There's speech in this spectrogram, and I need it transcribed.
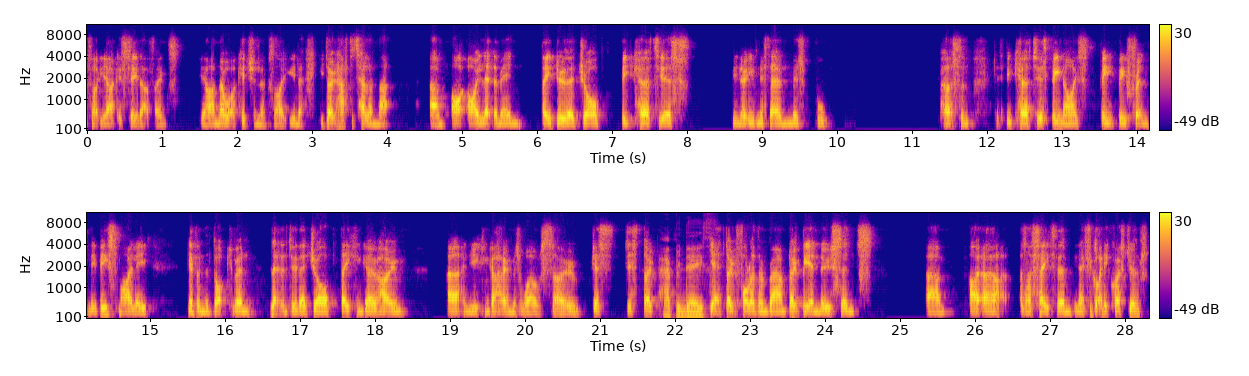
It's like, yeah, I can see that. Thanks. Yeah, I know what a kitchen looks like. You know, you don't have to tell them that. Um, I, I let them in. They do their job. Be courteous you know, even if they're a miserable person, just be courteous, be nice, be be friendly, be smiley, give them the document, let them do their job. They can go home, uh, and you can go home as well. So just just don't happy days. Yeah, don't follow them around. Don't be a nuisance. Um, I, uh, as I say to them, you know, if you've got any questions,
